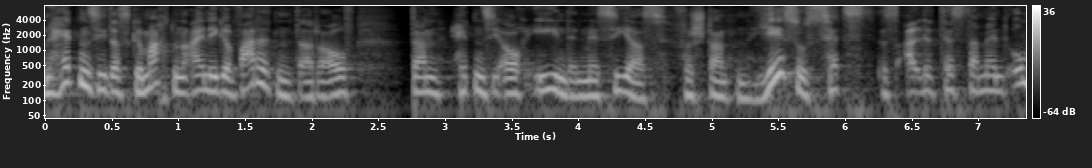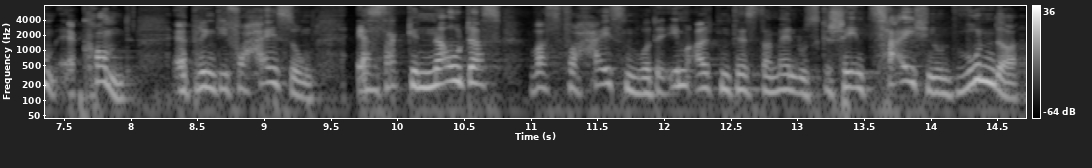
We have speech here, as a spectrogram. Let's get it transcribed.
Und hätten sie das gemacht und einige warteten darauf, dann hätten sie auch ihn, den Messias, verstanden. Jesus setzt das Alte Testament um. Er kommt, er bringt die Verheißung. Er sagt genau das, was verheißen wurde im Alten Testament. Und es geschehen Zeichen und Wunder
